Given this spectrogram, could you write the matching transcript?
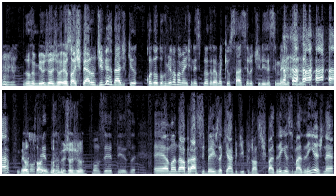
Dormiu, Jojo. Eu só espero de verdade que, quando eu dormir novamente nesse programa, que o Sácer utilize esse meme comigo. Meu Com sonho, certeza. dormiu, Jojo. Com certeza. É, mandar abraços e beijos aqui rapidinho pros nossos padrinhos e madrinhas, né?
